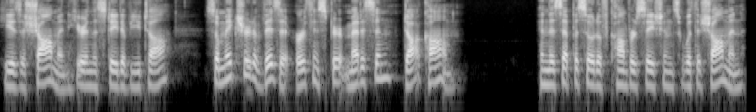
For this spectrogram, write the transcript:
He is a shaman here in the state of Utah, so make sure to visit earthandspiritmedicine.com. In this episode of Conversations with a Shaman,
